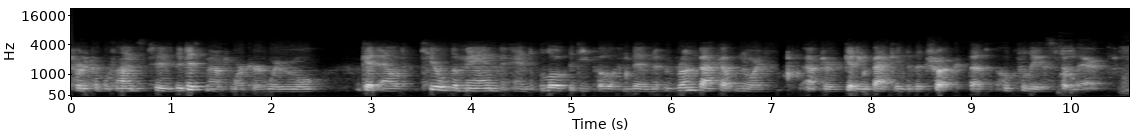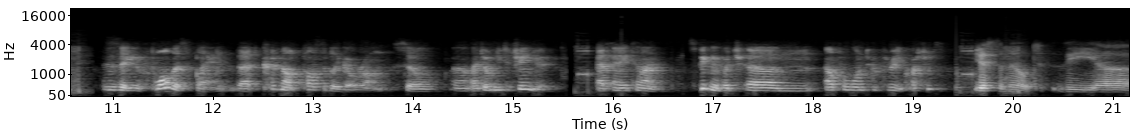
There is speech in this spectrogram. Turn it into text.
turn a couple times to the dismount marker, where we will get out, kill the man, and blow up the depot, and then run back up north after getting back into the truck that hopefully is still there. This is a flawless plan that could not possibly go wrong, so uh, I don't need to change it at any time. Speaking of which, um, Alpha 123, questions? Yes, a note, the uh,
